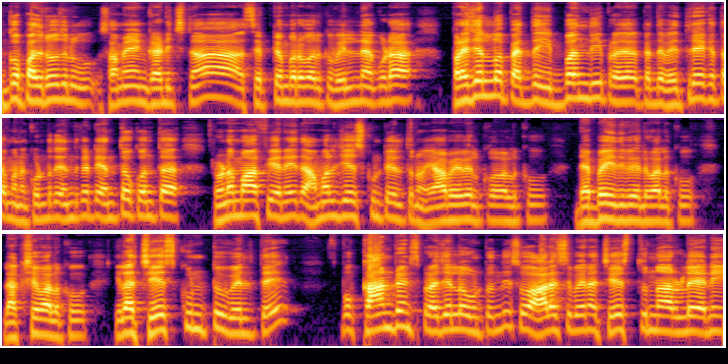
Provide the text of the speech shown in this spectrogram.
ఇంకో పది రోజులు సమయం గడిచినా సెప్టెంబర్ వరకు వెళ్ళినా కూడా ప్రజల్లో పెద్ద ఇబ్బంది ప్రజ పెద్ద వ్యతిరేకత మనకు ఉండదు ఎందుకంటే ఎంతో కొంత రుణమాఫీ అనేది అమలు చేసుకుంటూ వెళ్తున్నాం. యాభై వేల వాళ్ళకు డెబ్బై ఐదు వేల వాళ్ళకు లక్ష వాళ్ళకు ఇలా చేసుకుంటూ వెళ్తే ఒక కాన్ఫిడెన్స్ ప్రజల్లో ఉంటుంది. సో ఆలస్యమైన చేస్తున్నారులే అని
